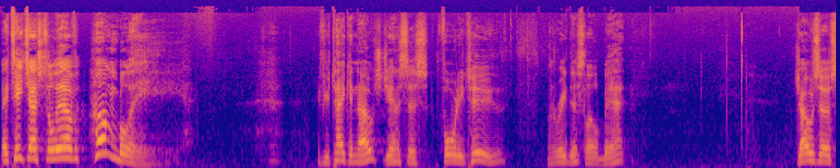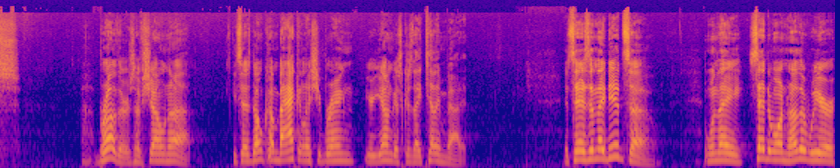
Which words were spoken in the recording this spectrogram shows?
They teach us to live humbly. If you're taking notes, Genesis 42, I'm going to read this a little bit. Joseph's uh, brothers have shown up. He says, Don't come back unless you bring your youngest because they tell him about it. It says, And they did so. When they said to one another, We are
